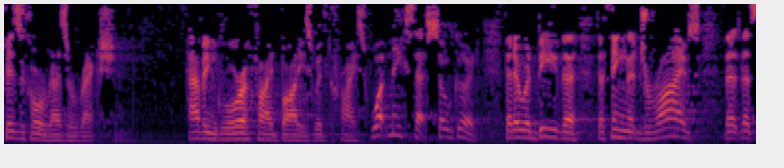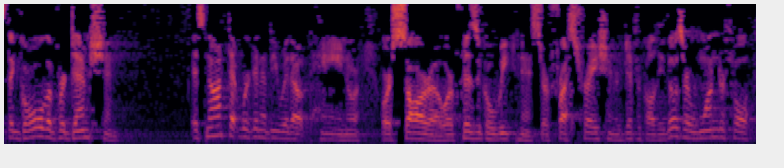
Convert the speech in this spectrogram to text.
physical resurrection? Having glorified bodies with Christ. What makes that so good? That it would be the, the thing that drives, that, that's the goal of redemption. It's not that we're going to be without pain or, or sorrow or physical weakness or frustration or difficulty. Those are wonderful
